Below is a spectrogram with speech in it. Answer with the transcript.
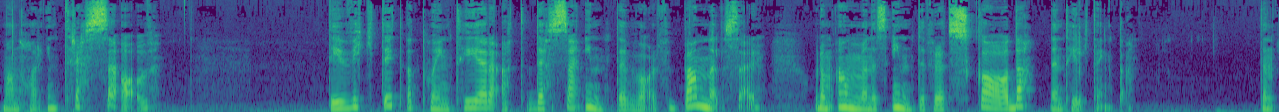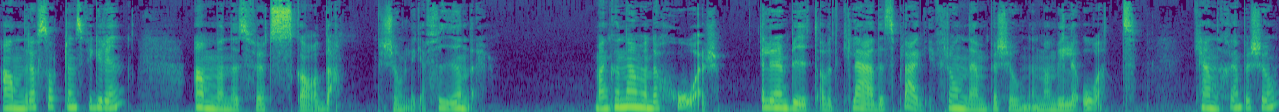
man har intresse av. Det är viktigt att poängtera att dessa inte var förbannelser och de användes inte för att skada den tilltänkta. Den andra sortens figurin användes för att skada personliga fiender. Man kunde använda hår eller en bit av ett klädesplagg från den personen man ville åt. Kanske en person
